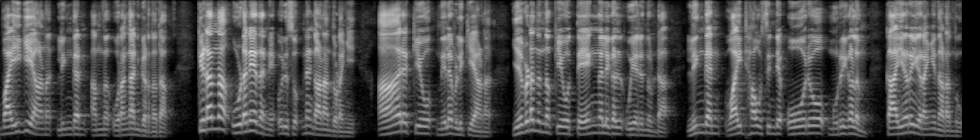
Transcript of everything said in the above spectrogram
വൈകിയാണ് ലിങ്കൻ അന്ന് ഉറങ്ങാൻ കിടന്നത്. കിടന്ന ഉടനെ തന്നെ ഒരു സ്വപ്നം കാണാൻ തുടങ്ങി. ആരൊക്കെയോ നിലവിളിക്കുകയാണ്. എവിടെ നിന്നൊക്കെയോ തേങ്ങലുകൾ ഉയരുന്നുണ്ട്. ലിങ്കൻ വൈറ്റ് ഹൗസിന്റെ ഓരോ മുറികളും കയറി ഇറങ്ങി നടന്നു.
